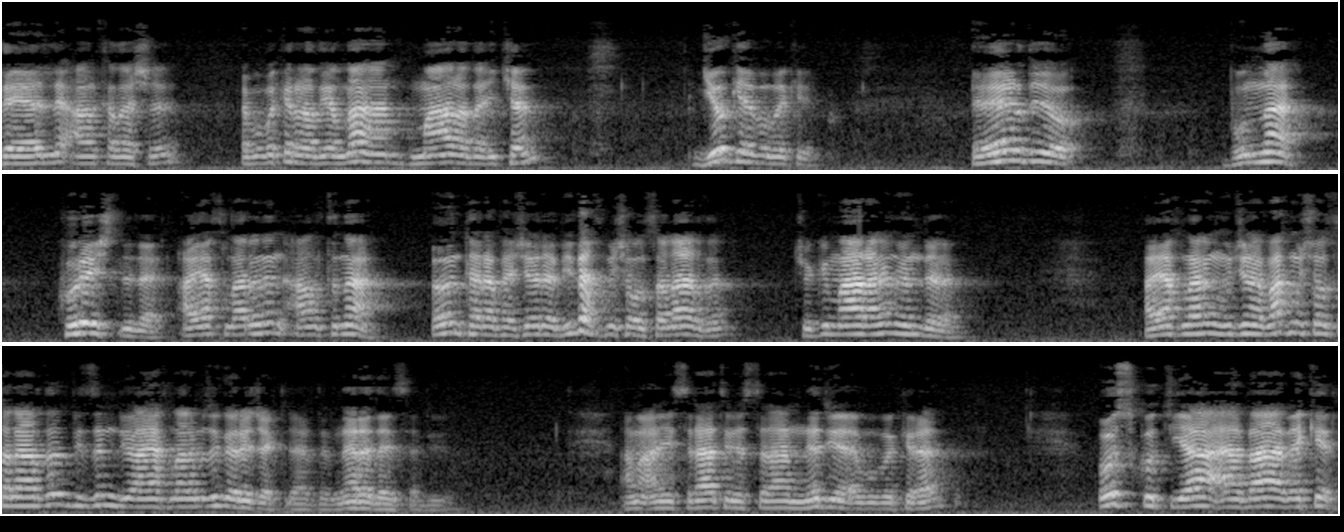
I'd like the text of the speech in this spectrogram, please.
değerli arkadaşı Ebu Bekir radıyallahu anh mağarada iken diyor ki Ebu Bekir eğer diyor bunlar Kureyşliler ayaklarının altına ön tarafa şöyle bir bakmış olsalardı çünkü mağaranın önündeler. Ayakların ucuna bakmış olsalardı bizim diyor ayaklarımızı göreceklerdir. Neredeyse diyor. Ama aleyhissalatü vesselam ne diyor Ebu Bekir'e? Uskut ya Eba Bekir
